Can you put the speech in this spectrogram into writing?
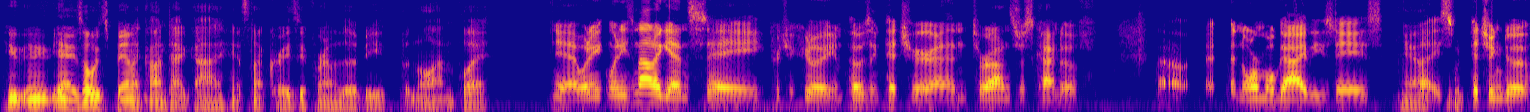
He, he- yeah, he's always been a contact guy. It's not crazy for him to be putting a lot in play. yeah, when he, when he's not against a particularly imposing pitcher, and Teheran's just kind of uh, a- normal guy these days. Yeah, Uh, he's pitching to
